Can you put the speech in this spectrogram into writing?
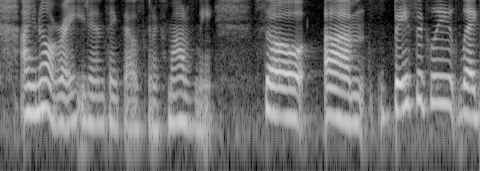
I know, right? You didn't think that was going to come out of me. So um, basically, like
